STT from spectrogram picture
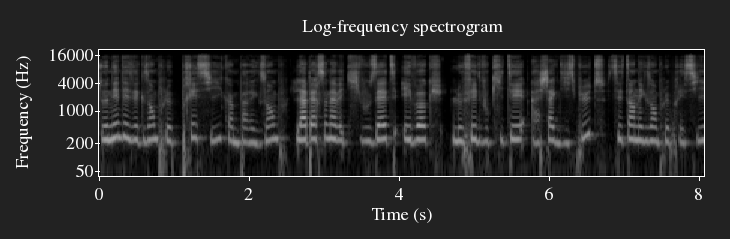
Donnez des exemples précis comme par exemple la personne avec qui vous êtes évoque le fait de vous quitter à chaque dispute. C'est un exemple précis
